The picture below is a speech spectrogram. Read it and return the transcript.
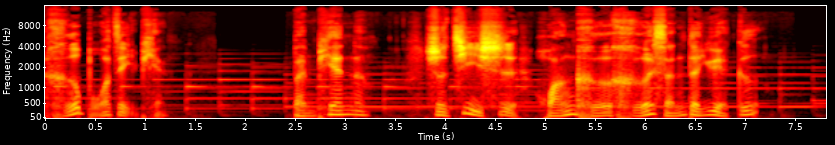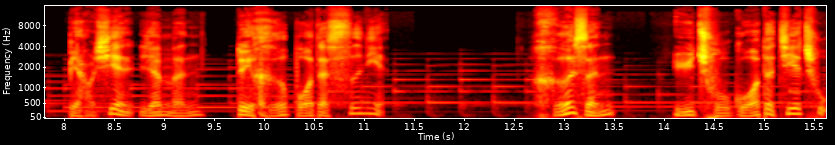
河伯这一篇。本篇呢是祭祀黄河河神的乐歌，表现人们对河伯的思念。河神与楚国的接触，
